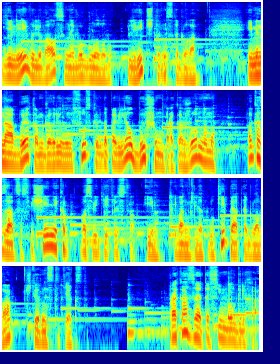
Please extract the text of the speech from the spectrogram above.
елей выливался на его голову. Левит 14 глава. Именно об этом говорил Иисус, когда повелел бывшему прокаженному показаться священником во свидетельство им. Евангелие от Луки, 5 глава, 14 текст. Проказа – это символ греха.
